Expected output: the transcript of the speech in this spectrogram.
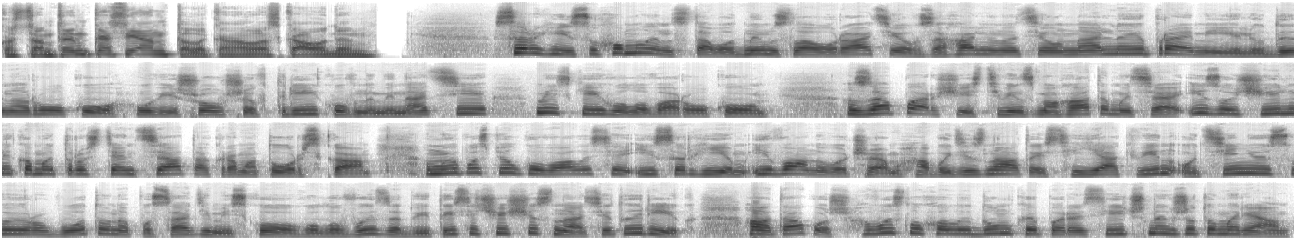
Костянтин Касьян, телеканал СК 1 Сергій Сухомлин став одним з лауреатів загальнонаціональної премії Людина року, увійшовши в трійку в номінації Міський голова року. За першість він змагатиметься із очільниками Тростянця та Краматорська. Ми поспілкувалися із Сергієм Івановичем, аби дізнатись, як він оцінює свою роботу на посаді міського голови за 2016 рік. А також вислухали думки пересічних житомирян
